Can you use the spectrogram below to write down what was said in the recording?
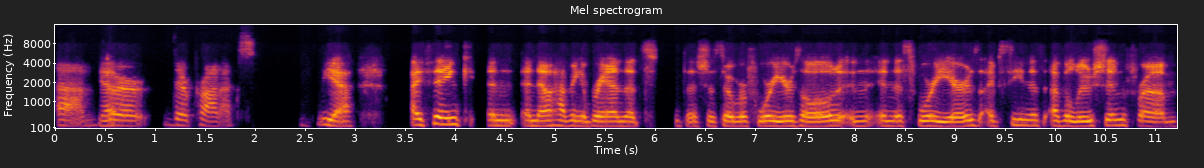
um, their their products. Yeah, I think, and and now having a brand that's that's just over four years old, in in this four years, I've seen this evolution from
